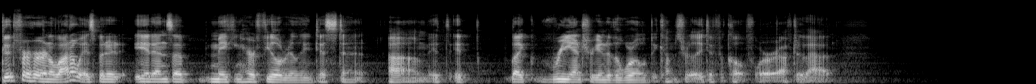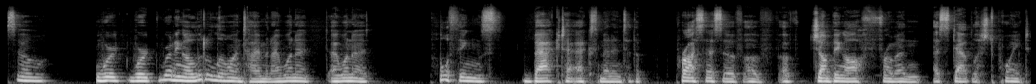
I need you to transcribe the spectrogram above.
good for her in a lot of ways but it, it ends up making her feel really distant. Um, it, it like re-entry into the world becomes really difficult for her after that. So we're we're running a little low on time, and I want to I want to pull things back to X Men into the process of, of of jumping off from an established point.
